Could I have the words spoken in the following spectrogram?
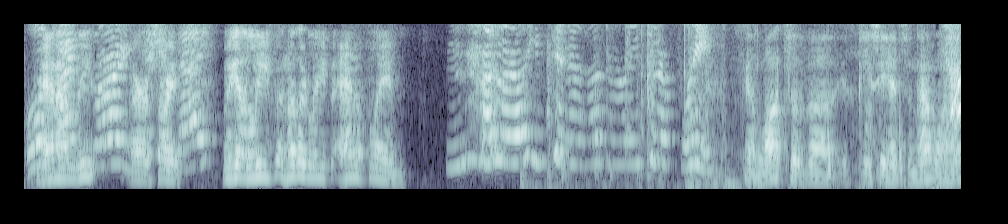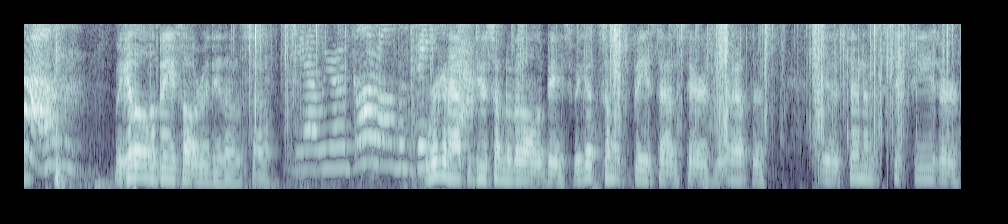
Well, and a leaf. Or sorry, we got a leaf, another leaf, and a flame. Another leaf and another leaf and a flame. We got lots of uh, PC hits in that one. Yeah. We got all the base already though, so Yeah, we got all the base we're gonna have to do something about all the base. We got so much base downstairs. We're gonna have to either send them six G's or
